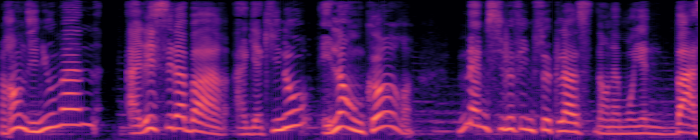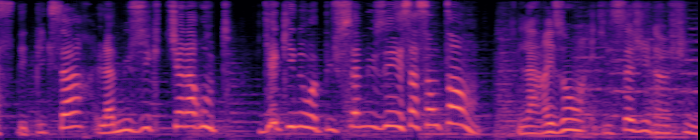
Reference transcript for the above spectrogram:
Randy Newman a laissé la barre à Giacchino, et là encore, même si le film se classe dans la moyenne basse des Pixar, la musique tient la route. Giacchino a pu s'amuser et ça s'entend. La raison est qu'il s'agit d'un film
